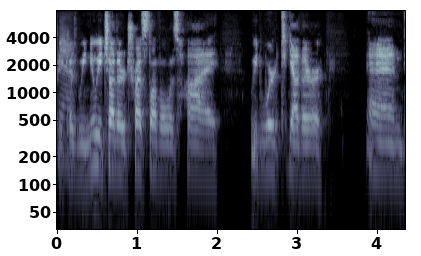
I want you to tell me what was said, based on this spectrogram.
because yeah. we knew each other, trust level was high, we'd work together and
